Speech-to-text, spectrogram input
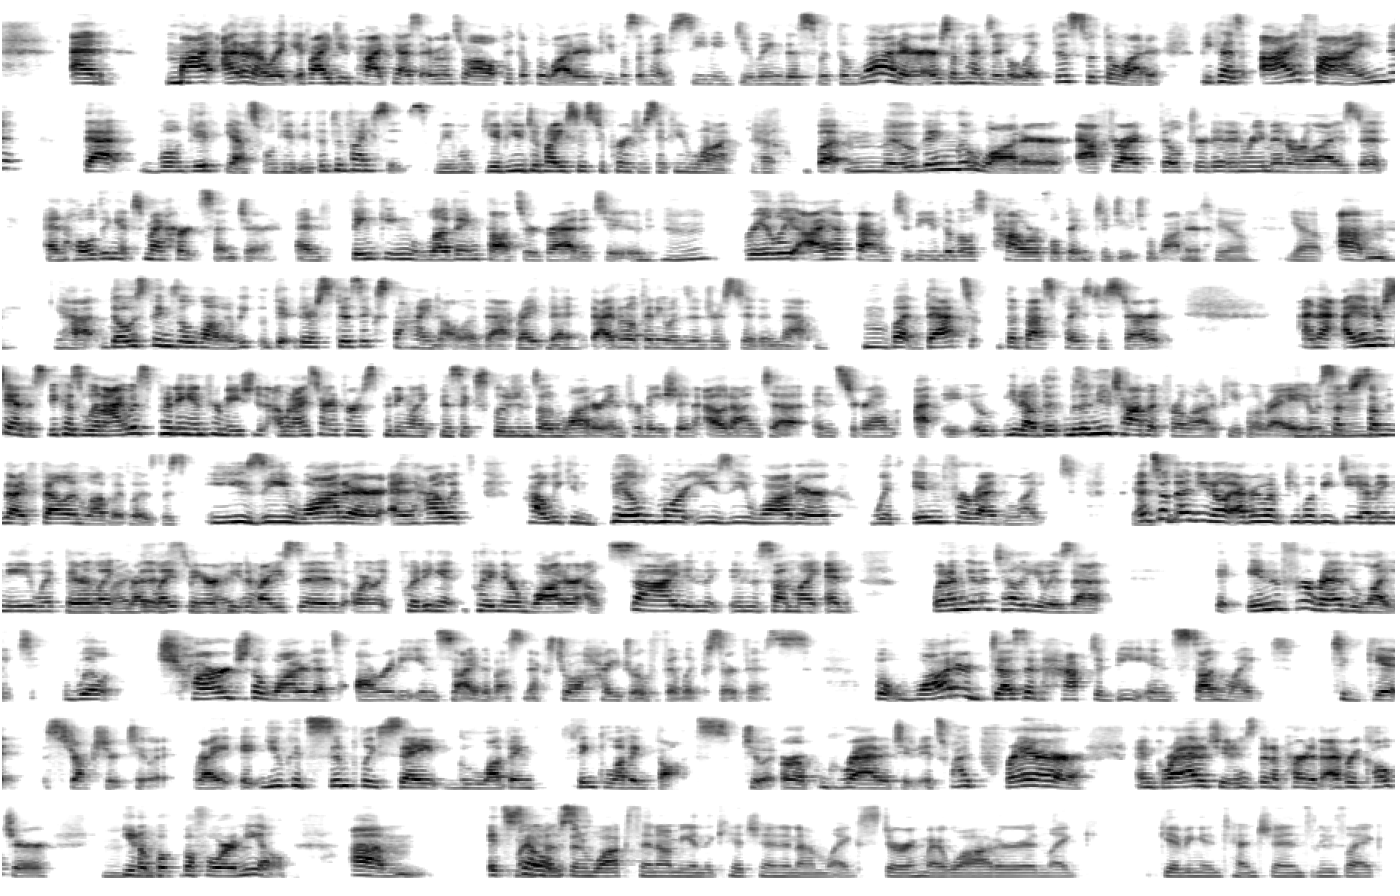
And my I don't know, like if I do podcasts, every once in a while I'll pick up the water and people sometimes see me doing this with the water, or sometimes I go like this with the water because I find that will give yes we'll give you the devices. We will give you devices to purchase if you want. Yep. but moving the water after i've filtered it and remineralized it and holding it to my heart center and thinking loving thoughts or gratitude mm-hmm. really i have found to be the most powerful thing to do to water. Me too. Yeah um yeah those things alone we, there's physics behind all of that right? Mm-hmm. that i don't know if anyone's interested in that but that's the best place to start and I, understand this because when I was putting information, when I started first putting like this exclusion zone water information out onto Instagram, I, you know, it was a new topic for a lot of people, right? Mm-hmm. It was such mm-hmm. something that I fell in love with was this easy water and how it's how we can build more easy water with infrared light. And so then, you know, everyone, people would be DMing me with their like red light therapy devices or like putting it, putting their water outside in the in the sunlight. And what I'm going to tell you is that infrared light will charge the water that's already inside of us next to a hydrophilic surface. But water doesn't have to be in sunlight to get structure to it, right? It, you could simply say loving, think loving thoughts to it or gratitude. It's why prayer and gratitude has been a part of every culture, mm-hmm. you know, mm-hmm. b- before a meal. Um, it's my so, husband walks in on me in the kitchen and I'm like stirring my water and like giving intentions. And he's like,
